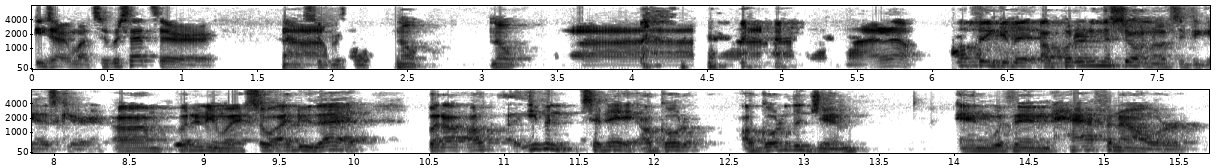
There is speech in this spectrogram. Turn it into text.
You talking about supersets or? Not Uh, super cool. Nope. Nope. Uh, I don't know. I'll think of it. I'll put it in the show notes if you guys care. Um, but anyway, so I do that. But I'll, I'll even today I'll go to I'll go to the gym, and within half an hour,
